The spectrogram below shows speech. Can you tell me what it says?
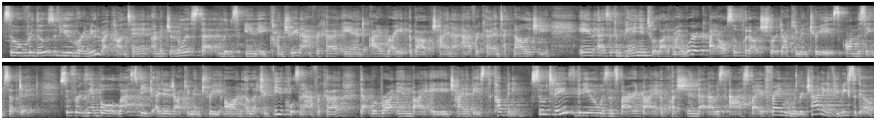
So for those of you who are new to my content, I'm a journalist that lives in a country in Africa and I write about China, Africa, and technology. And as a companion to a lot of my work, I also put out short documentaries on the same subject. So for example, last week I did a documentary on electric vehicles in Africa that were brought in by a China-based company. So today's video was inspired by a question that I was asked by a friend when we were chatting a few weeks ago.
